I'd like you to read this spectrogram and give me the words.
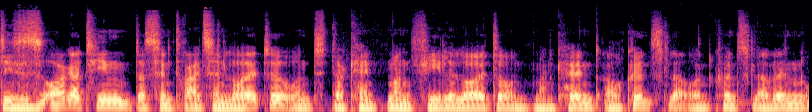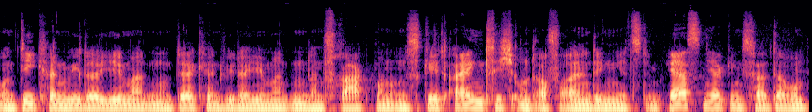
Dieses Orga-Team, das sind 13 Leute und da kennt man viele Leute und man kennt auch Künstler und Künstlerinnen und die kennen wieder jemanden und der kennt wieder jemanden. Dann fragt man und es geht eigentlich und auf allen Dingen jetzt im ersten Jahr ging es halt darum,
